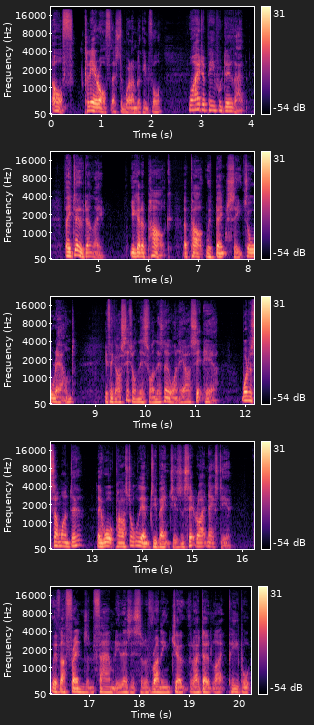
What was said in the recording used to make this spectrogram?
off, clear off? That's word I'm looking for. Why do people do that? They do, don't they? You get a park, a park with bench seats all round. You think, I'll sit on this one, there's no one here, I'll sit here. What does someone do? They walk past all the empty benches and sit right next to you. With my friends and family, there's this sort of running joke that I don't like people.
